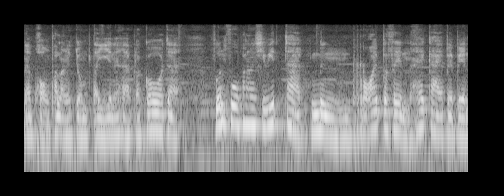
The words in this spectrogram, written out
ะครับของพลังโจมตีนะครับ แล้วก็จะ ฟื้นฟูพลังชีวิตจาก 100%ให้กลายไปเป็น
